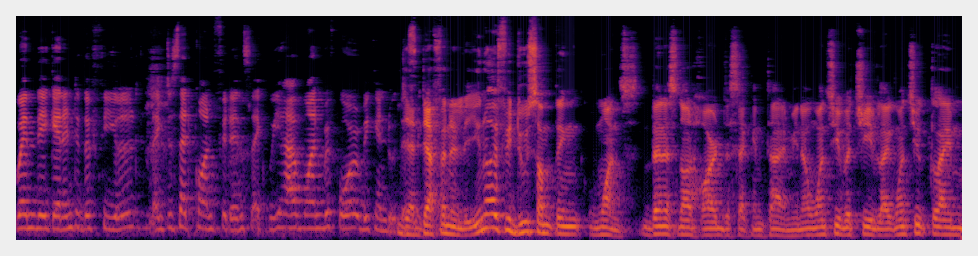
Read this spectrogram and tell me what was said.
when they get into the field? Like just that confidence, like we have won before, we can do this. Yeah, again. definitely. You know, if you do something once, then it's not hard the second time. You know, once you've achieved, like once you climb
